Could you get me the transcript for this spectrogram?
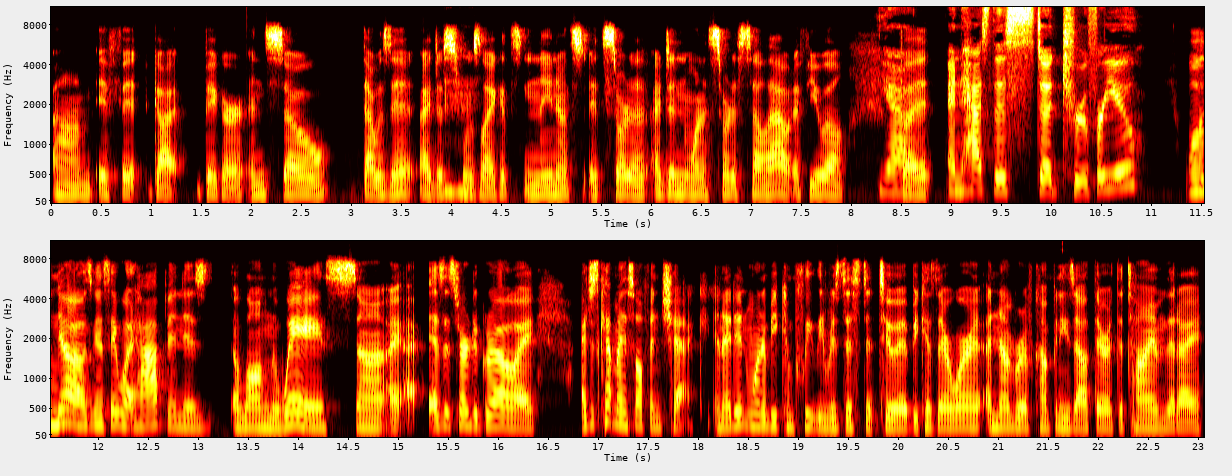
um, if it got bigger. And so that was it. I just mm-hmm. was like, it's you know, it's it's sort of. I didn't want to sort of sell out, if you will. Yeah. But and has this stood true for you? Well, no. I was going to say what happened is along the way. So I, as it started to grow, I. I just kept myself in check and I didn't want to be completely resistant to it because there were a number of companies out there at the time that I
